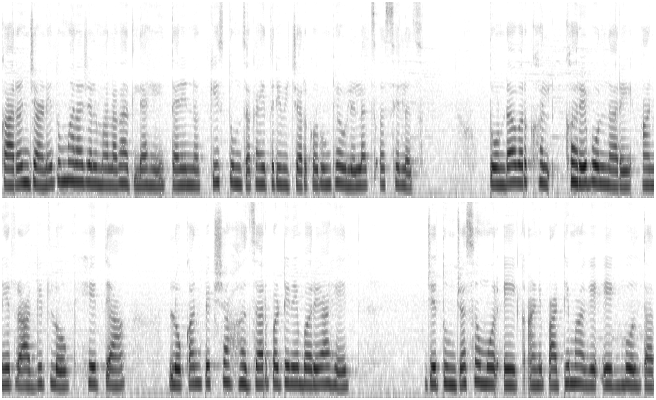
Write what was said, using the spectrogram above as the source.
कारण ज्याने तुम्हाला जन्माला घातले आहे त्याने नक्कीच तुमचा काहीतरी विचार करून ठेवलेलाच असेलच. तोंडावर खल खरे बोलणारे आणि रागीट लोक हे त्या लोकांपेक्षा हजार पटीने बरे आहेत जे तुमच्यासमोर एक आणि पाठीमागे एक बोलतात.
